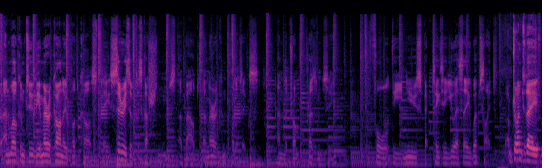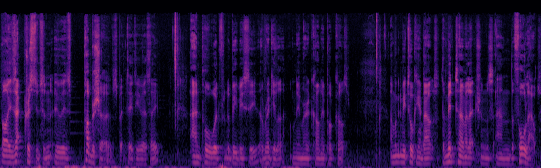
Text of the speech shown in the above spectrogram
and welcome to the Americano podcast, a series of discussions about American politics and the Trump presidency for the new Spectator USA website. I'm joined today by Zach Christenson, who is publisher of Spectator USA, and Paul Wood from the BBC, a regular on the Americano podcast. And we're going to be talking about the midterm elections and the fallout.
